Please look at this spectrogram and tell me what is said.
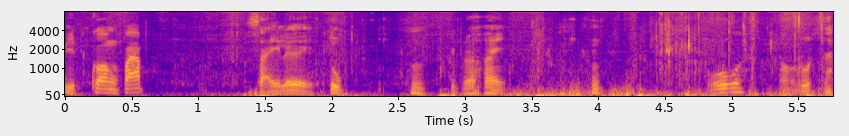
ปิดกล้องปั๊บใส่เลย ตุบเรียบร้อย โอ้ลองดูดซะ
